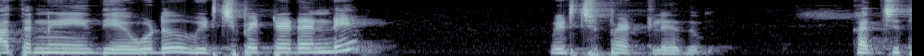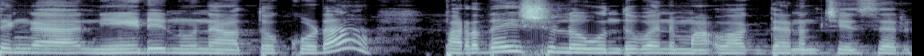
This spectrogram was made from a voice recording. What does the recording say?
అతని దేవుడు విడిచిపెట్టాడండి? విడిచిపెట్టలేదు. ఖచ్చితంగా నేడు నాతో కూడా పరదేశంలో ఉందు అని మా వాగ్దానం చేశారు.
